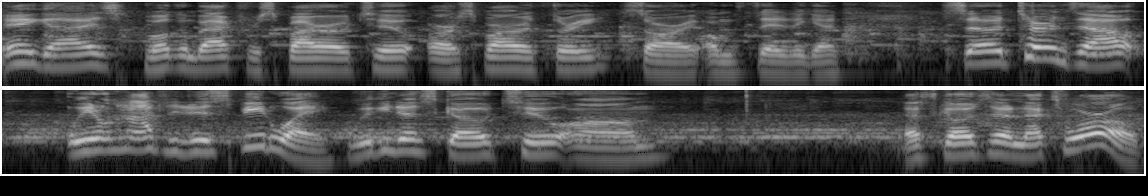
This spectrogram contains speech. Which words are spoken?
Hey guys, welcome back for Spyro 2, or Spyro 3, sorry, almost did it again. So it turns out, we don't have to do Speedway, we can just go to, um, let's go to the next world.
